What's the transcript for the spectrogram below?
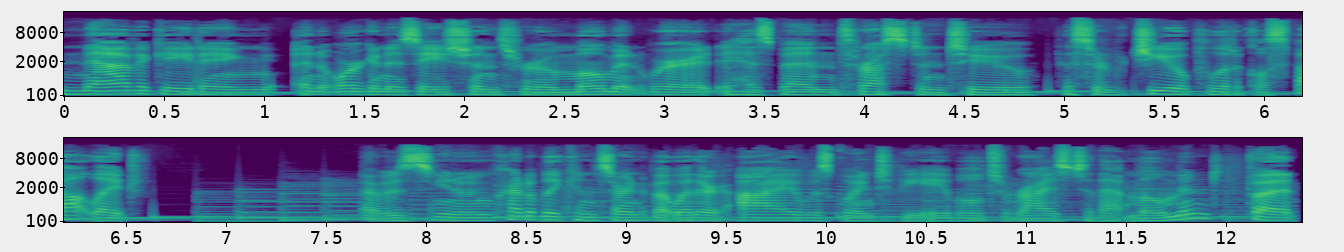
navigating an organization through a moment where it has been thrust into the sort of geopolitical spotlight. I was, you know, incredibly concerned about whether I was going to be able to rise to that moment. But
